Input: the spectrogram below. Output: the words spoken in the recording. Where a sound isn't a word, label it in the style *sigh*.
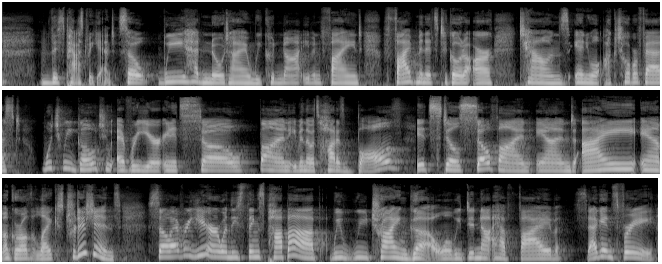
this past weekend. So we had no time. We could not even find five minutes to go to our town's annual Oktoberfest, which we go to every year. And it's so fun, even though it's hot as balls. It's still so fun. And I am a girl that likes traditions. So every year when these things pop up, we, we try and go. Well, we did not have five seconds free.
